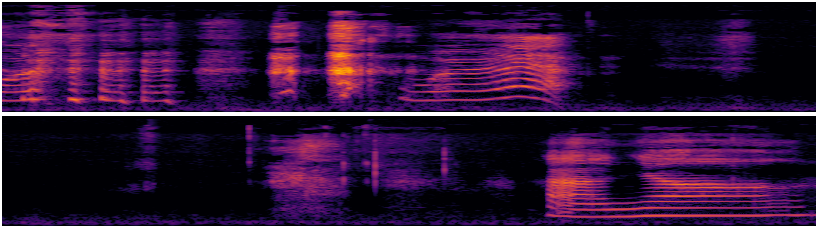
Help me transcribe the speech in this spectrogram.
왜? 안녕.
